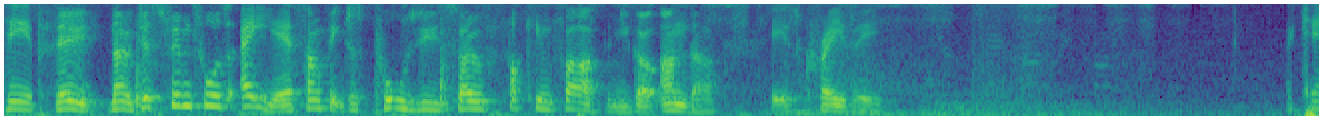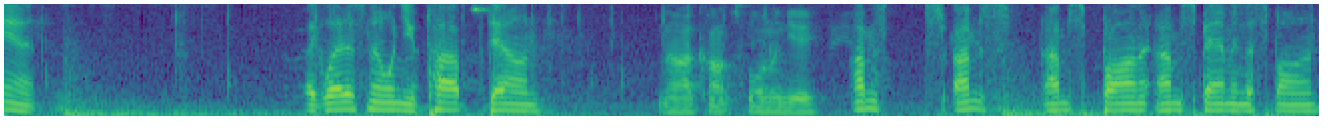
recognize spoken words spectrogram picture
deep. Dude, no, just swim towards A, yeah? Something just pulls you so fucking fast and you go under. It is crazy. I can't. Like, let us know when you pop down. No, I can't spawn on you. I'm, I'm, I'm spawn. I'm spamming the spawn.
